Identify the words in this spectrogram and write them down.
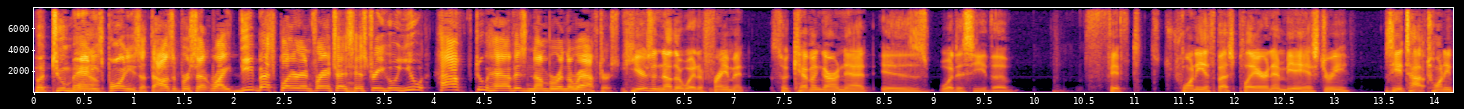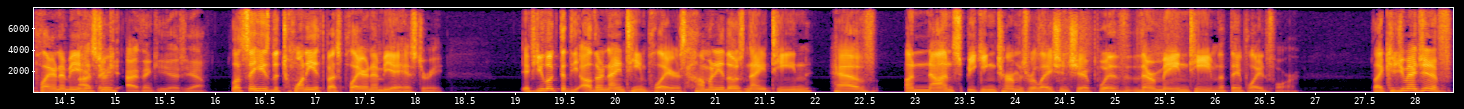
But to Manny's point, he's a thousand percent right. The best player in franchise history, who you have to have his number in the rafters. Here's another way to frame it. So Kevin Garnett is what is he? The fifth, twentieth best player in NBA history. Is he a top twenty player in NBA I history? think, I think he is, yeah. Let's say he's the twentieth best player in NBA history. If you looked at the other nineteen players, how many of those nineteen have a non-speaking terms relationship with their main team that they played for? Like, could you imagine if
